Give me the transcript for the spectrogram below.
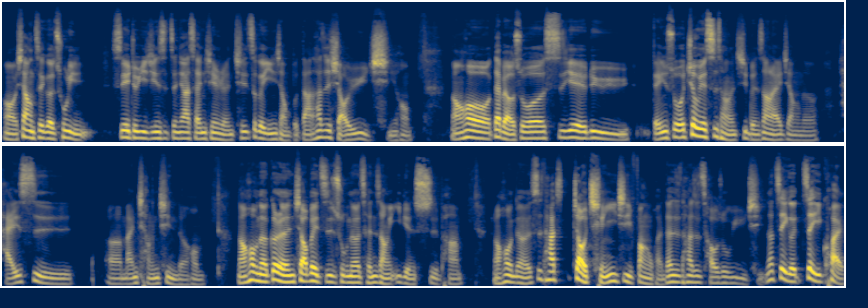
哦像这个处理失业救济金是增加三千人，其实这个影响不大，它是小于预期哈，然后代表说失业率等于说就业市场基本上来讲呢还是呃蛮强劲的哈，然后呢个人消费支出呢成长一点四趴，然后呢是它较前一季放缓，但是它是超出预期，那这个这一块。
